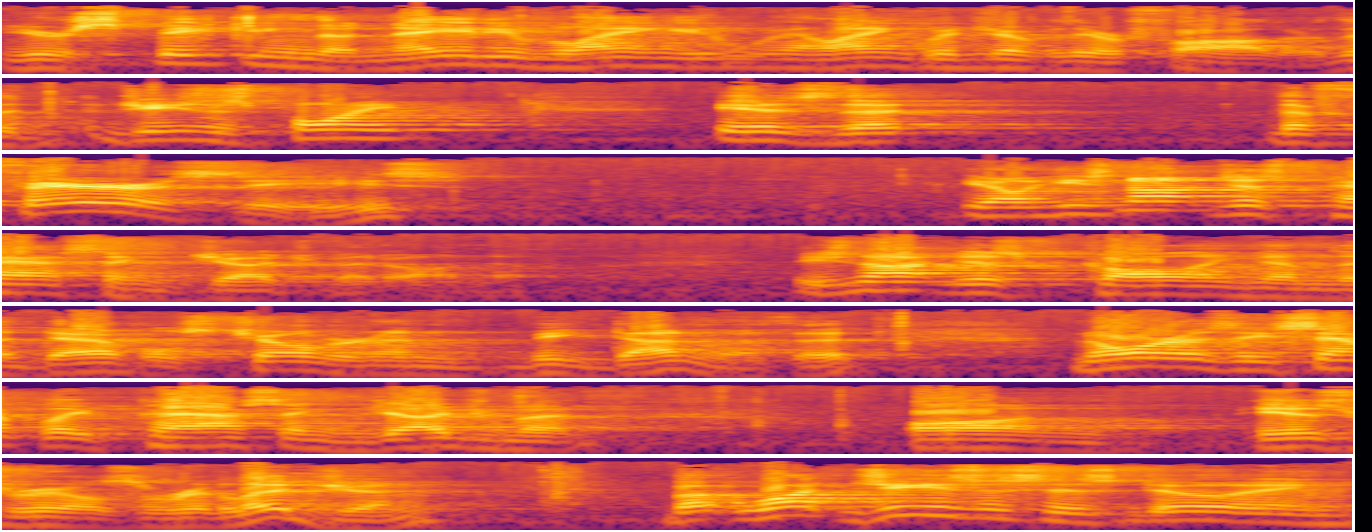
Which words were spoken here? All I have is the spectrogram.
you're speaking the native language of your father. The, Jesus' point is that the Pharisees, you know, he's not just passing judgment on them. He's not just calling them the devil's children and be done with it, nor is he simply passing judgment on Israel's religion. But what Jesus is doing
